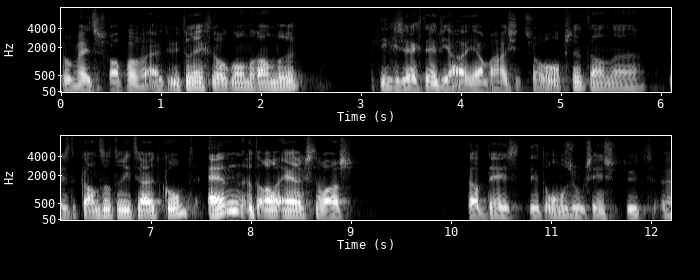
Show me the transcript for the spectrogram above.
Door een wetenschapper uit Utrecht ook onder andere, die gezegd heeft, ja, ja maar als je het zo opzet, dan eh, is de kans dat er iets uitkomt. En het allerergste was dat deze, dit onderzoeksinstituut eh,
